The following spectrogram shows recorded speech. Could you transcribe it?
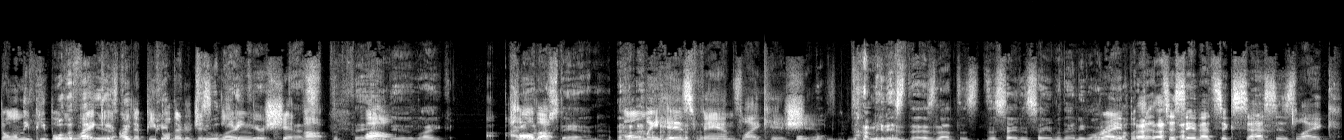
The only people Well, who like it are the people, that are just like eating your shit That's up. The thing, well, dude, like I, hold don't up. understand. only his fans like his shit. I mean, it's, it's not to, to say the same with anyone, right, but the, to say that success is like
